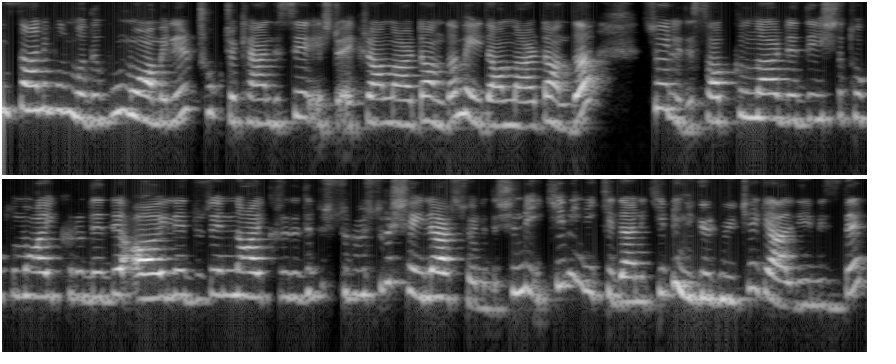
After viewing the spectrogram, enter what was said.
insani bulmadığı bu muameleleri çokça kendisi işte ekranlardan da meydanlardan da söyledi. Sapkınlar dedi, işte topluma aykırı dedi, aile düzenine aykırı dedi, bir sürü bir sürü şeyler söyledi. Şimdi 2002'den 2023'e geldiğimizde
